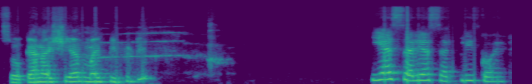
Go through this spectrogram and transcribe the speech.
So can I share my PPT? Yes, sir. Yes, sir. Please go ahead.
